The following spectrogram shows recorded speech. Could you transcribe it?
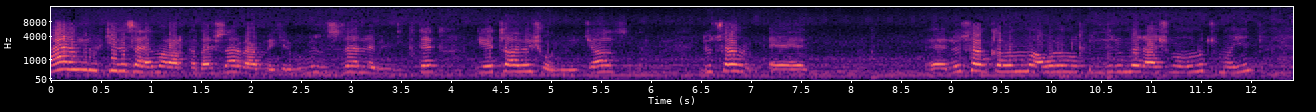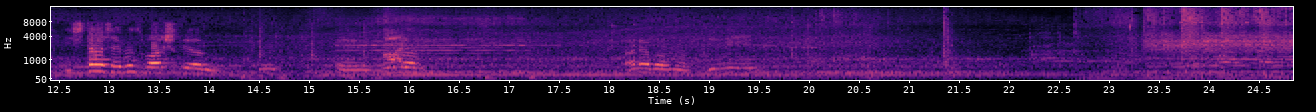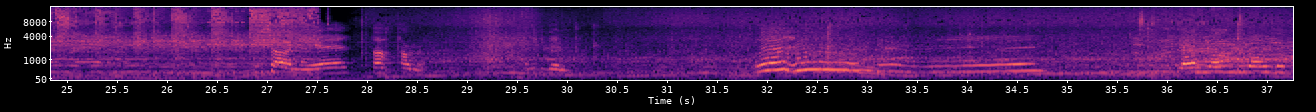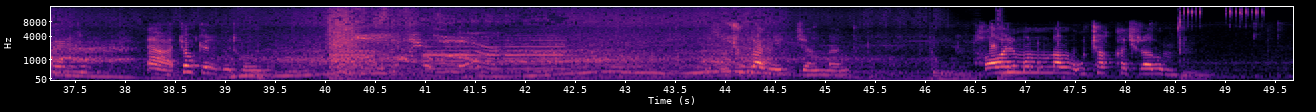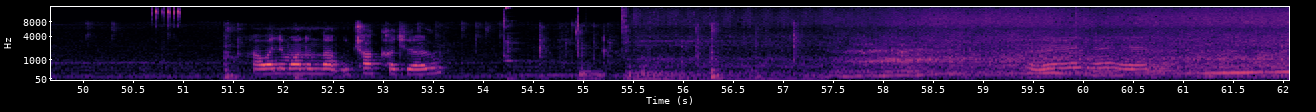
Herkese selamlar arkadaşlar ben Bekir. Bugün sizlerle birlikte GTA 5 oynayacağız. Lütfen e, e, lütfen kanalıma abone olup bildirimleri açmayı unutmayın. İsterseniz başlayalım. E, buradan arabamı bineyim. Bir saniye. Ah tamam. Gidelim. Yan bir ayda korktum. Ya çok kötü bir oldu. Neyse şuradan gideceğim ben. Havalimanından bir uçak kaçıralım. Havalimanından uçak kaçıralım.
